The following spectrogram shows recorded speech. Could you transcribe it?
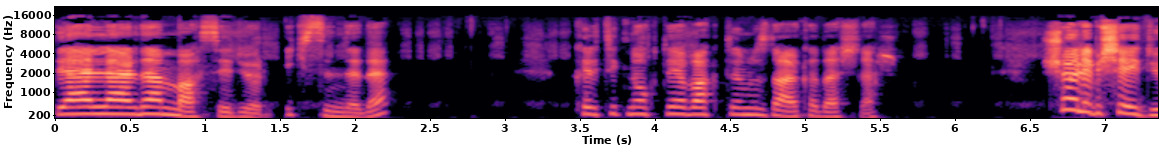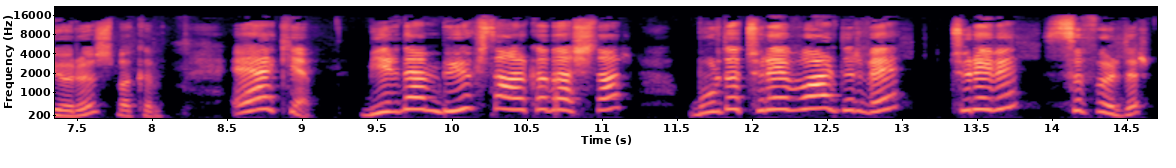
değerlerden bahsediyorum. İkisinde de. Kritik noktaya baktığımızda arkadaşlar. Şöyle bir şey diyoruz. Bakın. Eğer ki birden büyükse arkadaşlar burada türev vardır ve türevi sıfırdır.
